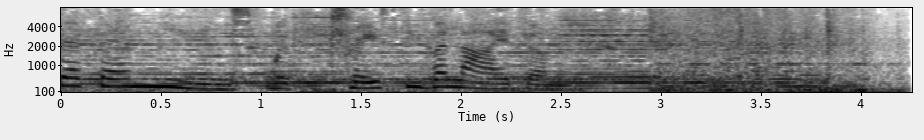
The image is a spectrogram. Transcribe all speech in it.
FM News with Tracy Valaydham.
